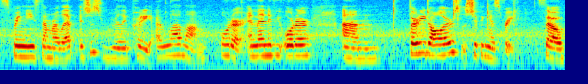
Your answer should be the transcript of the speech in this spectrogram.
springy summer lip it's just really pretty I love them order and then if you order um, $30 shipping is free so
